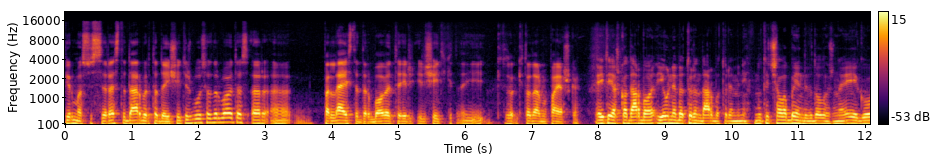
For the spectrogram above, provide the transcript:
pirmą susirasti darbą ir tada išeiti iš būsios darbovietės, ar uh, paleisti darbovietę ir, ir išeiti kito, kito, kito darbo paiešką? Eiti ieško darbo, jau nebeturint darbo turiu minį. Nu tai čia labai individualu, žinai, jeigu,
